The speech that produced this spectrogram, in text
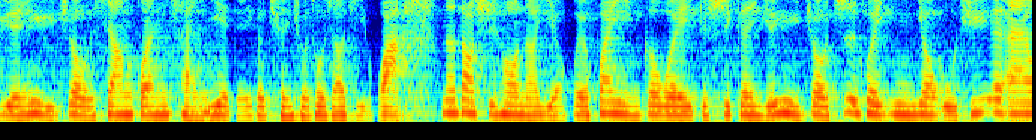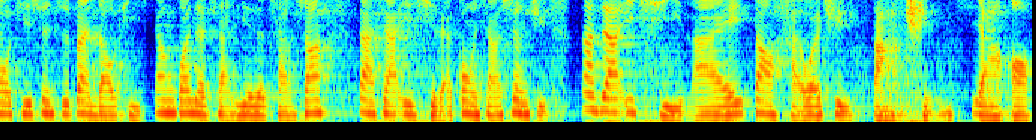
元宇宙相关产业的一个全球拓销计划。那到时候呢，也会欢迎各位就是跟元宇宙、智慧应用、五 G、AIoT 甚至半导体相关的产业的厂商，大家一起来共享盛举，大家一起来到海外去打群架哦。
